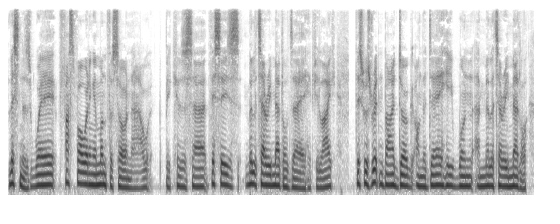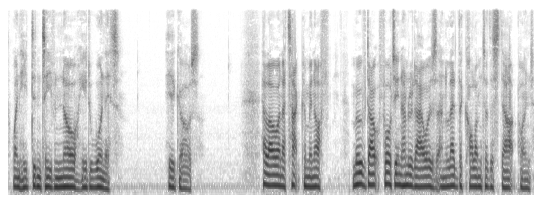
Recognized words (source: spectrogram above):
Listeners, we're fast forwarding a month or so now because uh, this is Military Medal Day, if you like. This was written by Doug on the day he won a military medal when he didn't even know he'd won it. Here goes. Hello, an attack coming off. Moved out 1400 hours and led the column to the start point.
